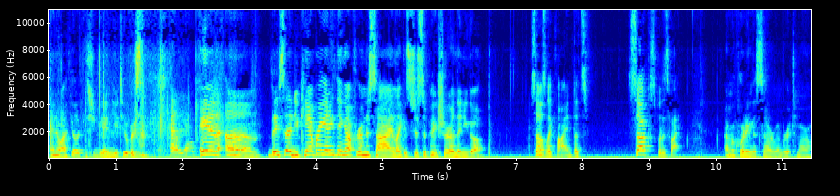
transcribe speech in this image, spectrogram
I know, I feel like this should be on YouTube or something. Hell yeah. And um, they said you can't bring anything up for him to sign, like it's just a picture and then you go. So I was like, fine, that's sucks, but it's fine. I'm recording this so I remember it tomorrow.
